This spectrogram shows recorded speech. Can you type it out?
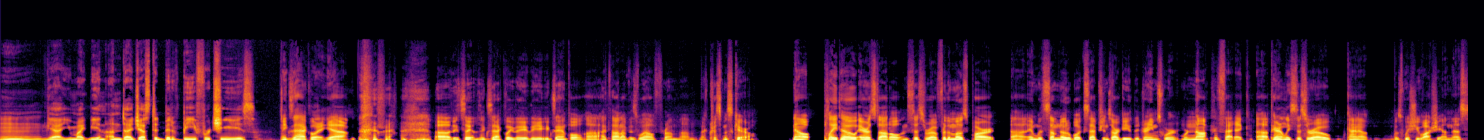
Mm, yeah, you might be an undigested bit of beef or cheese. Exactly. Yeah, uh, it's, it's, exactly the the example uh, I thought of as well from um, A Christmas Carol. Now, Plato, Aristotle, and Cicero, for the most part, uh, and with some notable exceptions, argued the dreams were were not prophetic. Uh, apparently, Cicero kind of was wishy washy on this.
